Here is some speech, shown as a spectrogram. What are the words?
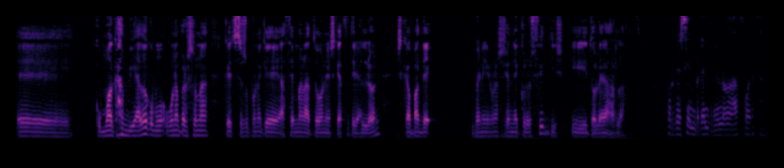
eh, cómo ha cambiado, como una persona que se supone que hace maratones, que hace triatlón, es capaz de venir a una sesión de CrossFit y, tolerarla. Porque siempre entrenó a la fuerza.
